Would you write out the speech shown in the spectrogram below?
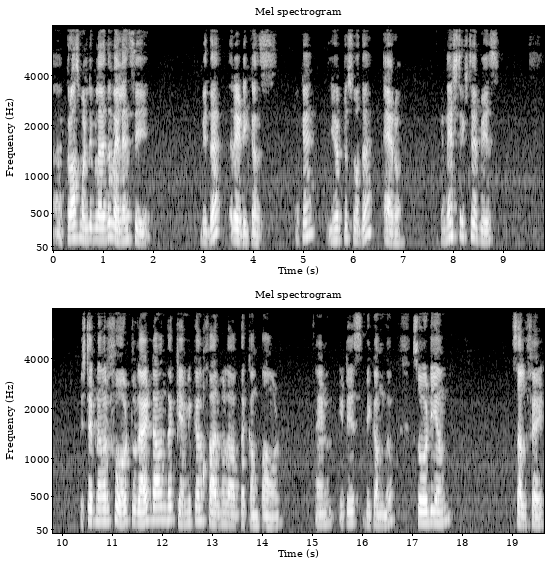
uh, cross multiply the valency with the radicals. Okay you have to show the arrow. The next step is step number 4 to write down the chemical formula of the compound and it is become the sodium sulfate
